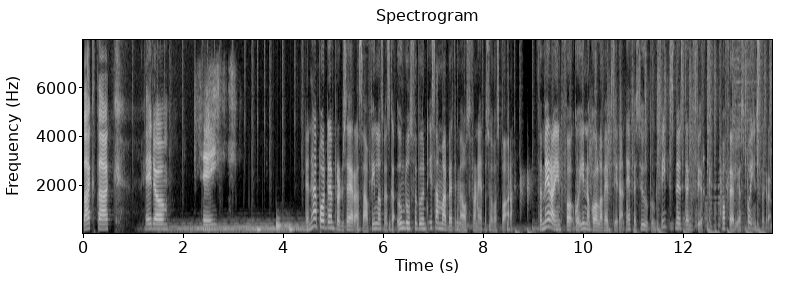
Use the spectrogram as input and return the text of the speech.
Tack, tack. Hej då. Hej. Den här podden produceras av Finlandssvenska ungdomsförbund i samarbete med oss från Etasov och Spara. För mera info, gå in och kolla webbsidan fsu.fi fyrk och följ oss på Instagram.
